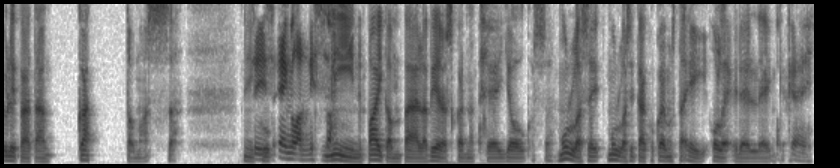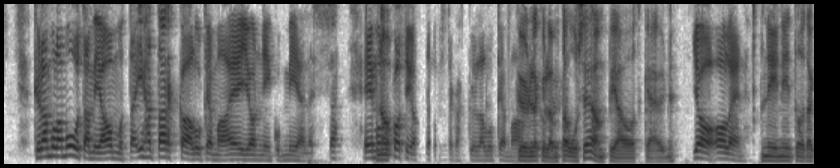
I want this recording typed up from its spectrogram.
ylipäätään katsomassa. Niin Siis kuin- Englannissa. Niin, paikan päällä vieraskannattajien joukossa. Mulla, se, mulla sitä kokemusta ei ole edelleenkään. Okei. Kyllä mulla muutamia on, mutta ihan tarkkaa lukemaa ei ole niin kuin mielessä. Ei mulla No. kotiotteluistakaan kyllä lukemaa. Kyllä, kyllä, mutta useampia oot käynyt. Joo, olen. Niin, niin tuota,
